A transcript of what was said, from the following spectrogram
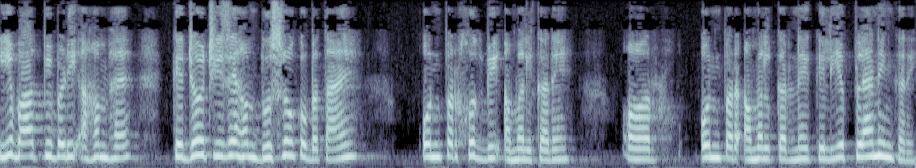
یہ بات بھی بڑی اہم ہے کہ جو چیزیں ہم دوسروں کو بتائیں، ان پر خود بھی عمل کریں اور ان پر عمل کرنے کے لیے پلاننگ کریں۔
